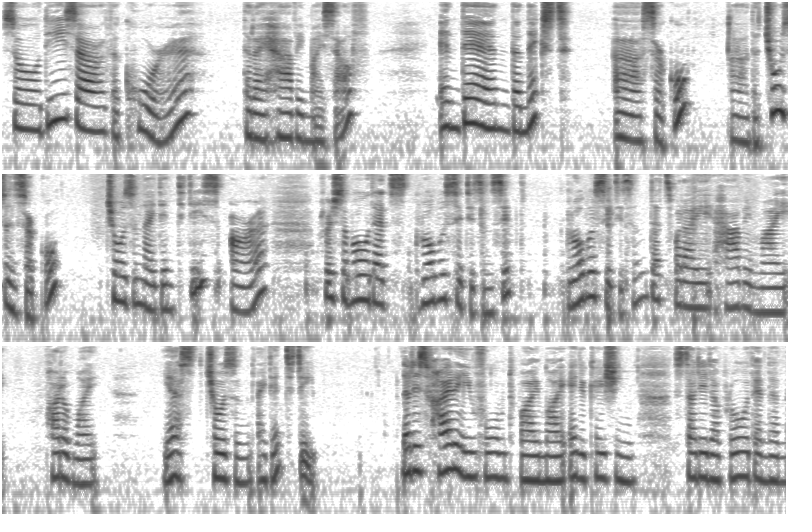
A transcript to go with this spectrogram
So these are the core that I have in myself. And then the next uh, circle, uh, the chosen circle, chosen identities are first of all, that's global citizenship. Global citizen, that's what I have in my part of my yes chosen identity that is highly informed by my education studied abroad and then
